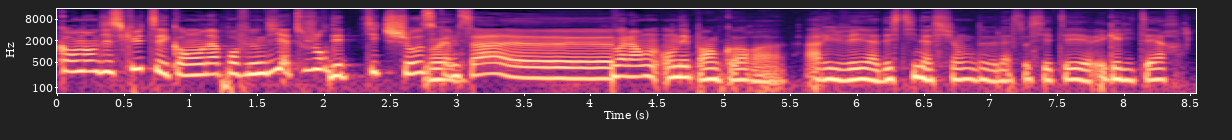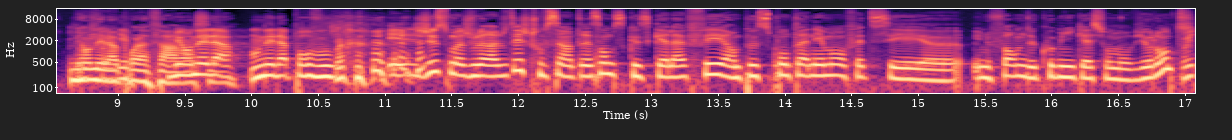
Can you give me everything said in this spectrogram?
quand on en discute et quand on approfondit, il y a toujours des petites choses Ouais. comme ça. euh, voilà, on- n'est pas encore euh, arrivé à destination de la société égalitaire. Mais on est là pour la faire Mais on est là, on est là pour vous. Et juste, moi, je voulais rajouter, je trouve c'est intéressant parce que ce qu'elle a fait un peu spontanément, en fait, c'est une forme de communication non violente, Oui.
